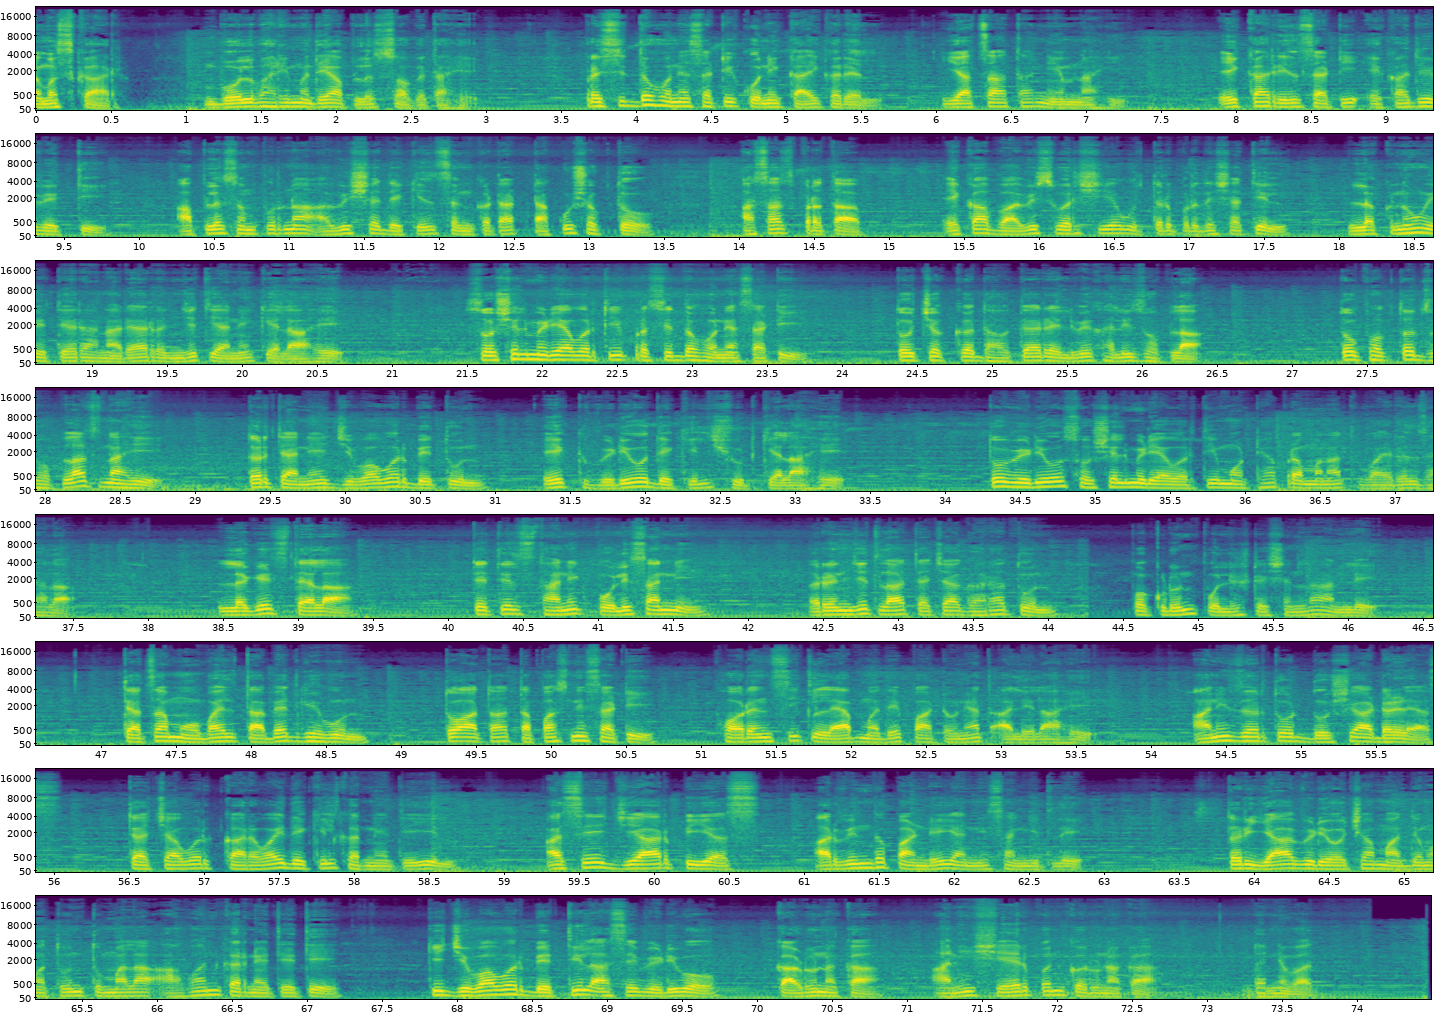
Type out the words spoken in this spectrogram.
नमस्कार. बोलभारीमध्ये आपलं स्वागत आहे. प्रसिद्ध होण्यासाठी कोणी काय करेल याचा आता नियम नाही. एका रीलसाठी एखादी व्यक्ती आपलं संपूर्ण आयुष्य देखील संकटात टाकू शकतो असाच प्रताप एका बावीस वर्षीय उत्तर प्रदेशातील लखनौ येथे राहणाऱ्या रणजित याने केला आहे. सोशल मीडियावरती प्रसिद्ध होण्यासाठी तो चक्क धावत्या रेल्वेखाली झोपला. तो फक्त झोपलाच नाही तर त्याने जीवावर बेतून एक व्हिडिओ देखील शूट केला आहे. तो व्हिडिओ सोशल मीडियावरती मोठ्या प्रमाणात व्हायरल झाला. लगेच त्याला तेथील स्थानिक पोलिसांनी रणजितला त्याच्या घरातून पकडून पोलीस स्टेशनला आणले. त्याचा मोबाईल ताब्यात घेऊन तो आता तपासणीसाठी फॉरेन्सिक लॅबमध्ये पाठवण्यात आलेला आहे आणि जर तो दोषी आढळल्यास त्याच्यावर कारवाई देखील करण्यात येईल. असे G R P S Arvind Pande यांनी सांगितले. तर या व्हिडिओच्या माध्यमातून तुम्हाला आवाहन करण्यात येते की जीवावर बेतील असे व्हिडिओ काढू नका आणि शेअर पण करू नका. धन्यवाद.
